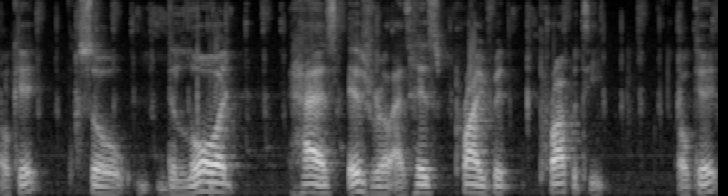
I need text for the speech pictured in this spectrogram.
Okay? So the Lord has Israel as his private property. Okay?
